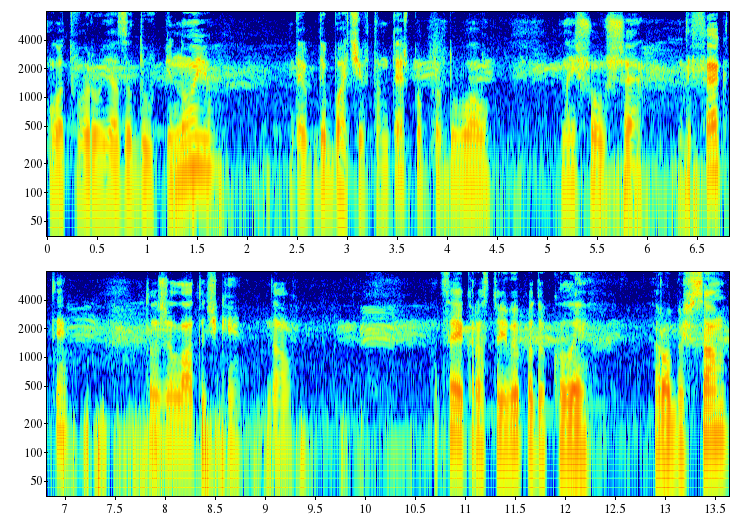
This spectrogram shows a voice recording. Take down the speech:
отвору я задув піною, де, де бачив, там теж попродував. Знайшов ще дефекти, теж латочки дав. А це якраз той випадок, коли робиш сам,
